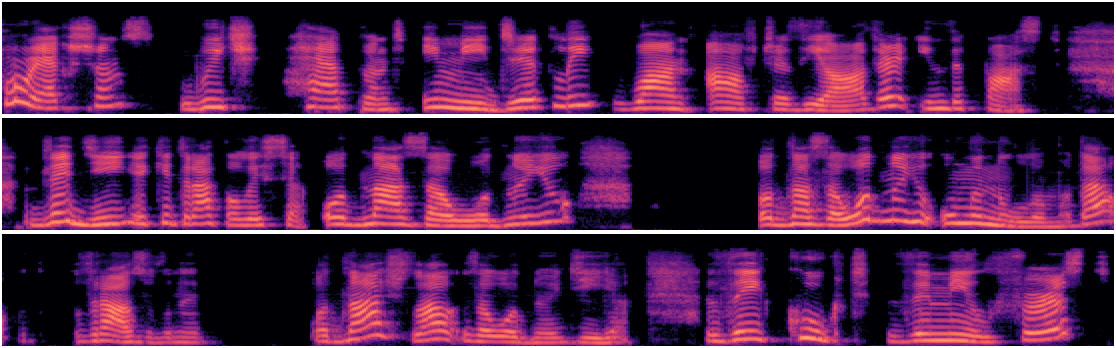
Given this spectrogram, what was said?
For actions which happened immediately one after the other in the past. Для дій, які трапилися одна за одною, одна за одною у минулому. Да? Зразу вони одна йшла за одною дія. They cooked the meal first,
